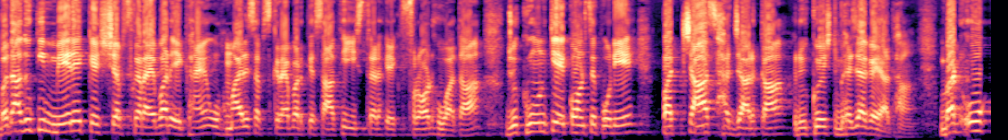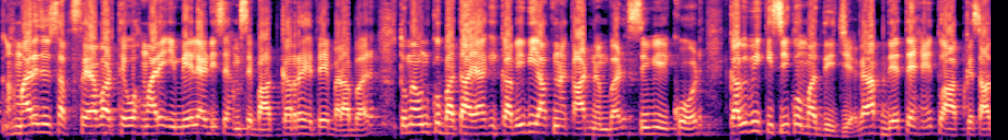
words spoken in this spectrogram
बता दूँ कि मेरे के सब्सक्राइबर एक हैं, वो हमारे सब्सक्राइबर के साथ ही इस तरह का एक फ्रॉड हुआ था, जो कि उनके अकाउंट से पूरे पचास हज़ार का रिक्वेस्ट भेजा गया था। बट वो हमारे जो सब्सक्राइबर थे, वो हमारे ईमेल आईडी से हमसे बात कर रहे थे, बराबर। तो मैं उनको बताया कि कभी भी अपना कार्ड नंबर सीवी कोड कभी भी किसी को मत दीजिए। अगर आप देते हैं तो आपके साथ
